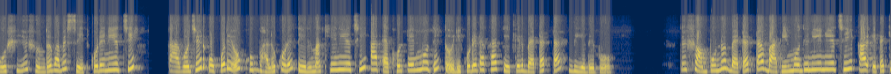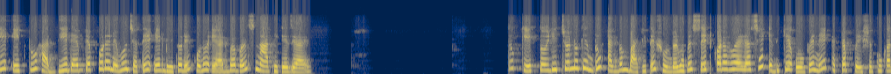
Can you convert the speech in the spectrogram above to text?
বসিয়ে সুন্দরভাবে সেট করে নিয়েছি। কাগজের ওপরেও খুব ভালো করে তেল মাখিয়ে নিয়েছি। আর এখন এর মধ্যে তৈরি করে রাখা কেকের ব্যাটারটা দিয়ে দেবো। তো সম্পূর্ণ ব্যাটারটা বাটির মধ্যে নিয়ে নিয়েছি আর এটাকে একটু হাত দিয়ে ড্যাব ড্যাব করে নেব যাতে এর ভেতরে কোনো এয়ার বাবলস না থেকে যায়। তো কেক তৈরির জন্য কিন্তু একদম বাটিতে সুন্দরভাবে সেট করা হয়ে গেছে। এদিকে ওভেনে একটা প্রেসার কুকার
